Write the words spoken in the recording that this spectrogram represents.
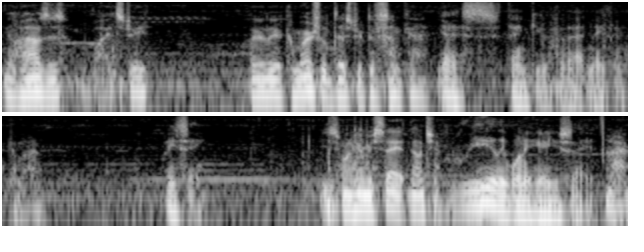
No houses. Wide street. Clearly a commercial district of some kind. Yes, thank you for that, Nathan. Come on. What do you see? You just want to hear me say it, don't you? Really want to hear you say it. All right.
